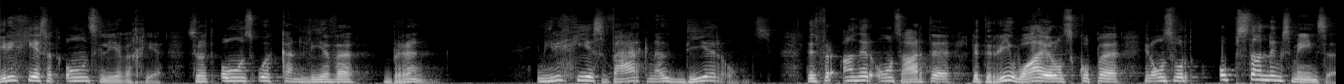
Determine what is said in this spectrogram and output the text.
Hierdie Gees wat ons lewe gee, sodat ons ook kan lewe bring. En hierdie Gees werk nou deur ons. Dit verander ons harte, dit rewire ons koppe en ons word opstandingsmense.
